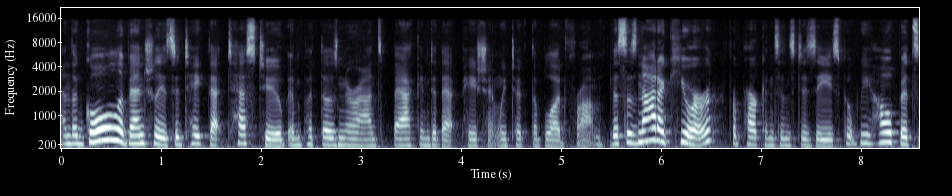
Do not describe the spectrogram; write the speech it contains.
And the goal eventually is to take that test tube and put those neurons back into that patient we took the blood from. This is not a cure for Parkinson's disease, but we hope it's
